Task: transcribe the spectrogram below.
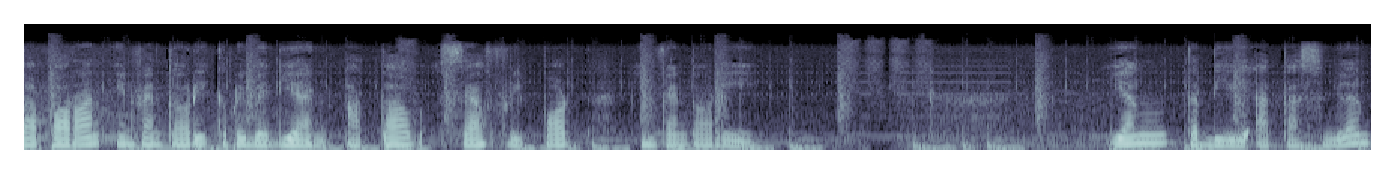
laporan inventory kepribadian atau self-report inventory yang terdiri atas 90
